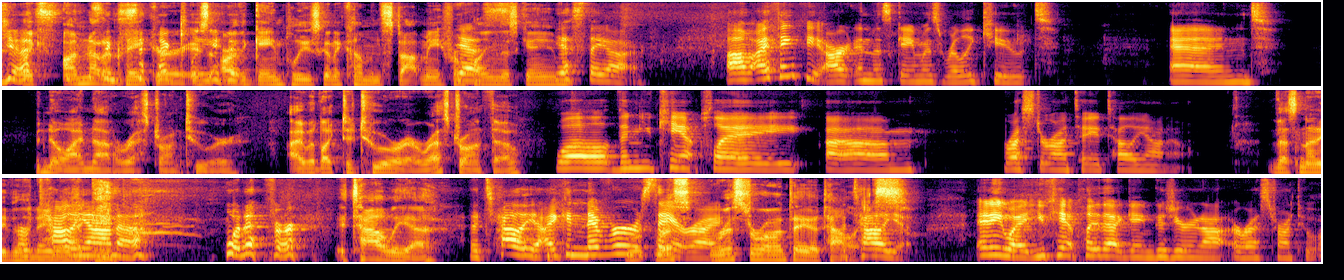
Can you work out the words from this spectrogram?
Yes, like i'm not a baker is exactly are the game police going to come and stop me from yes. playing this game Yes, they are. Um, I think the art in this game is really cute. And, no i'm not a restaurateur i would like to tour a restaurant though well, then you can't play um, Ristorante Italiano. that's not even Or the name of the Italiana. Whatever. italia Italia. I can never say Res- it right. ristorante italics Italia. Anyway, you can't play that game because you're not a restaurateur.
